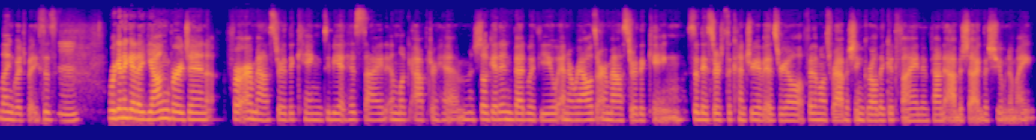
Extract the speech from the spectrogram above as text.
language, but he says Mhm. We're going to get a young virgin for our master, the king, to be at his side and look after him. She'll get in bed with you and arouse our master, the king. So they searched the country of Israel for the most ravishing girl they could find and found Abishag, the Shunammite,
